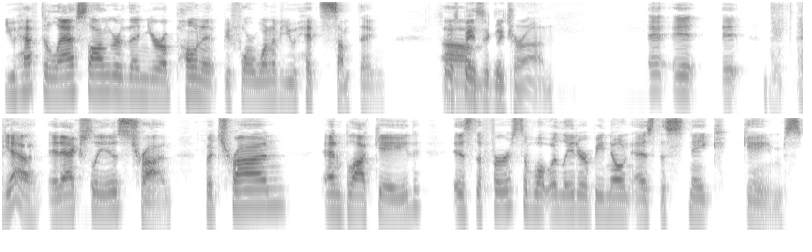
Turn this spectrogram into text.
you have to last longer than your opponent before one of you hits something. So it's um, basically Tron. It, it, it, yeah, it actually is Tron. But Tron and Blockade is the first of what would later be known as the Snake games,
